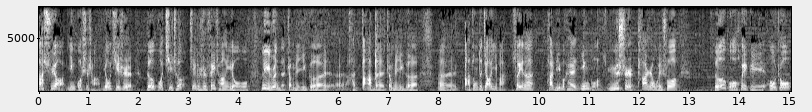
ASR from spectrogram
它需要英国市场，尤其是德国汽车，这个是非常有利润的这么一个呃很大的这么一个呃大宗的交易吧。所以呢，它离不开英国。于是他认为说，德国会给欧洲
